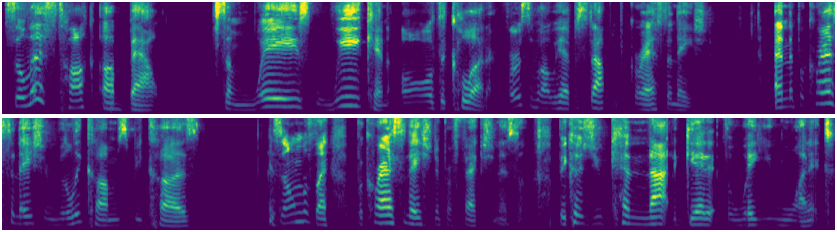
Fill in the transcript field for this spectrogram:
so let's talk about some ways we can all declutter. First of all we have to stop the procrastination. And the procrastination really comes because it's almost like procrastination and perfectionism because you cannot get it the way you want it.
